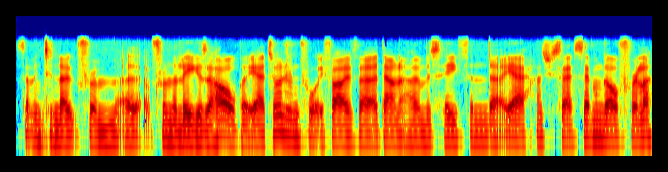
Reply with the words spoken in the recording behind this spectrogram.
something to note from uh, from the league as a whole. But yeah, 245 uh, down at Homer's Heath, and uh, yeah, as you say, a seven goal thriller.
